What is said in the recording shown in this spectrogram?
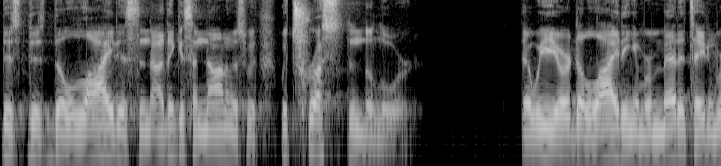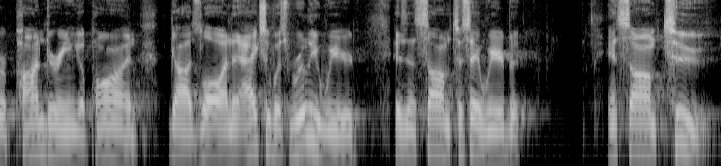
this this delight, and I think it's synonymous with with trust in the Lord. That we are delighting and we're meditating, we're pondering upon God's law. And actually, what's really weird is in Psalm, to say weird, but in Psalm 2,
